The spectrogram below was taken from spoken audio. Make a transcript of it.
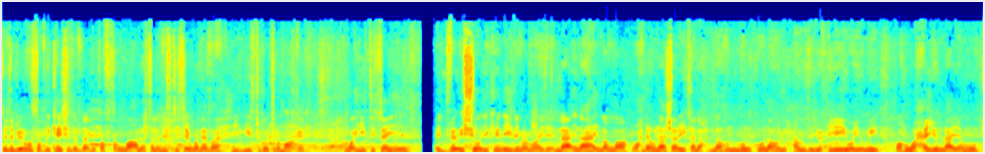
There's a beautiful supplication that, that the Prophet ﷺ used to say whenever he used to go to the market. What he used to say is, it's very short, you can easily memorize it. La لا إله إلا la وحده لا شريك له له الملك وله الحمد يحيي ويميت وهو حي لا يموت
